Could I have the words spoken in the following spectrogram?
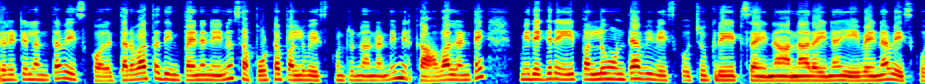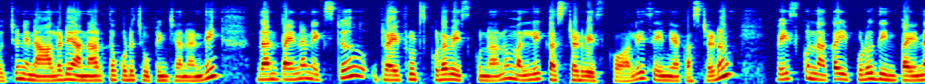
గరిటెలంతా వేసుకోవాలి. తర్వాత దీనిపైన నేను సపోటా పళ్ళు వేసుకుంటున్నానండి. మీరు కావాలంటే మీ దగ్గర ఏ పళ్ళు ఉంటే అవి వేసుకోవచ్చు. గ్రేప్స్ అయినా అనార్ అయినా ఏవైనా వేసుకోవచ్చు. నేను ఆల్రెడీ అనార్తో కూడా చూపించానండి. దానిపైన నెక్స్ట్ డ్రై ఫ్రూట్స్ కూడా వేసుకున్నాను. మళ్ళీ కస్టర్డ్ వేసుకోవాలి సేమియా కస్టర్డ్. వేసుకున్నాక ఇప్పుడు దీనిపైన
